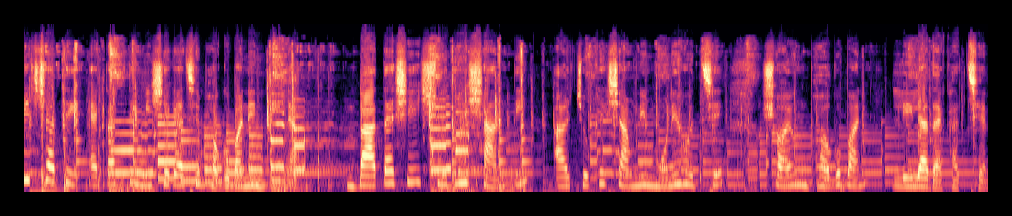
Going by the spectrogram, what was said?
প্রকৃতির সাথে একাত্মে মিশে গেছে ভগবানের লীলা। বাতাসে শুধুই শান্তি আর চোখের সামনে মনে হচ্ছে স্বয়ং ভগবান লীলা দেখাচ্ছেন।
